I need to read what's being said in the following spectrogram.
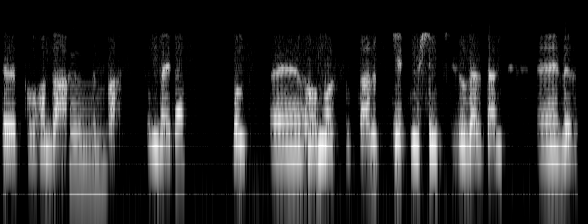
себеп болгондо акындын ооба бактысы ушундай да бул омар султанов жетимишинчи жылдардан бир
